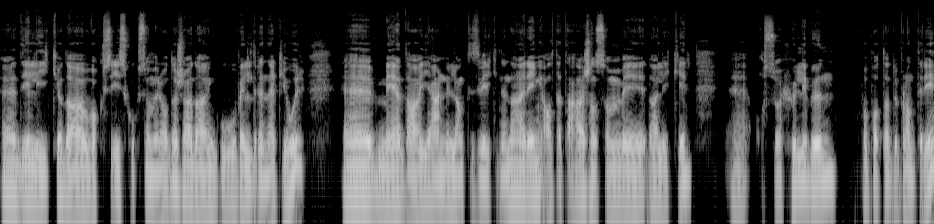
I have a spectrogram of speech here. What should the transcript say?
De liker jo da å vokse i skogsområder, så er da en god veldrenert jord med da gjerne langtidsvirkende næring, alt dette her, sånn som vi da liker. Også hull i bunn på potta du planter i,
